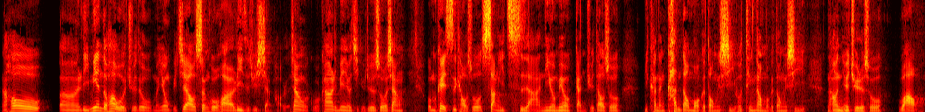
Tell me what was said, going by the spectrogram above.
然后。呃，里面的话，我觉得我们用比较生活化的例子去想好了。像我，我看到里面有几个，就是说，像我们可以思考说，上一次啊，你有没有感觉到说，你可能看到某个东西或听到某个东西，然后你会觉得说，哇，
